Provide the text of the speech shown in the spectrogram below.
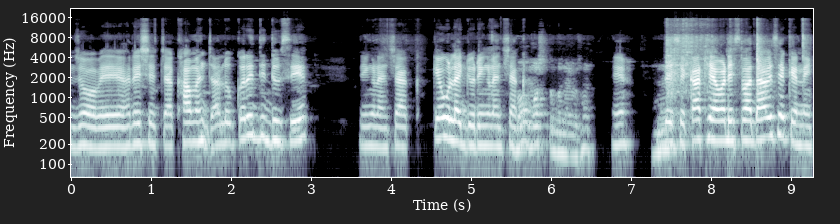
જો હવે હરેશે ચા ખાવાનું ચાલુ કરી દીધું છે. રીંગણા શાક. કેવું લાગ્યું રીંગણા શાક? બહુ મસ્ત બનાવ્યું છે. હે? દેશે કાઠિયાવાડી સ્વાદ આવે છે કે નહીં?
